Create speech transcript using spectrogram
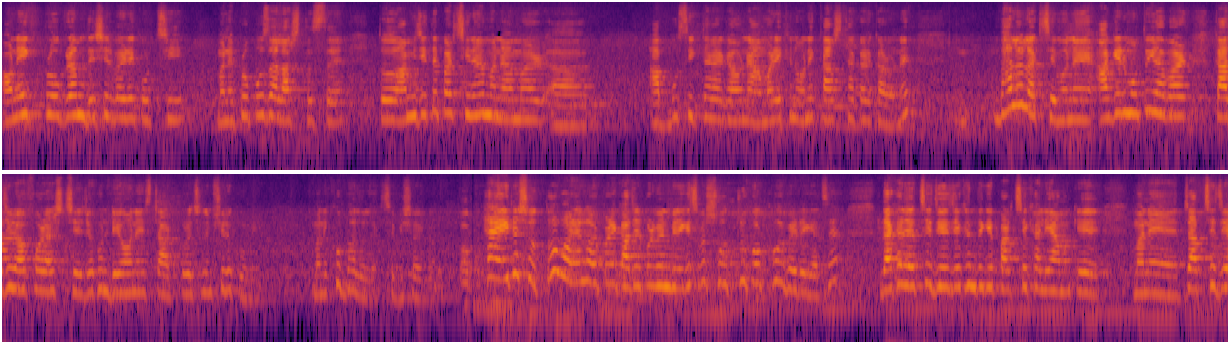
অনেক প্রোগ্রাম দেশের বাইরে করছি। মানে প্রপোজাল আসতেছে। তো আমি যেতে পারছি না মানে আমার আব্বু সিক থাকার কারণে আমার এখানে অনেক কাজ থাকার কারণে। ভালো লাগছে মানে আগের মতোই আবার কাজের অফার আসছে যখন ডে ওয়ানে স্টার্ট করেছিলাম সেরকমই। মানে খুব ভালো লাগছে বিষয়গুলো। হ্যাঁ এটা সত্য ভাইরাল হওয়ার পরে কাজের পরিমাণ বেড়ে গেছে বা শত্রুপক্ষও বেড়ে গেছে। দেখা যাচ্ছে যে যেখান থেকে পারছে খালি আমাকে মানে চাচ্ছে যে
